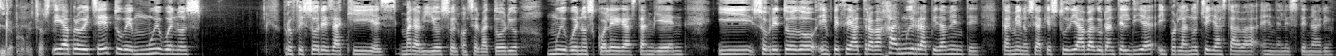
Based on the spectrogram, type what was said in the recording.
Y la aprovechaste. Y aproveché, tuve muy buenos profesores aquí, es maravilloso el conservatorio, muy buenos colegas también y sobre todo empecé a trabajar muy rápidamente también, o sea que estudiaba durante el día y por la noche ya estaba en el escenario.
